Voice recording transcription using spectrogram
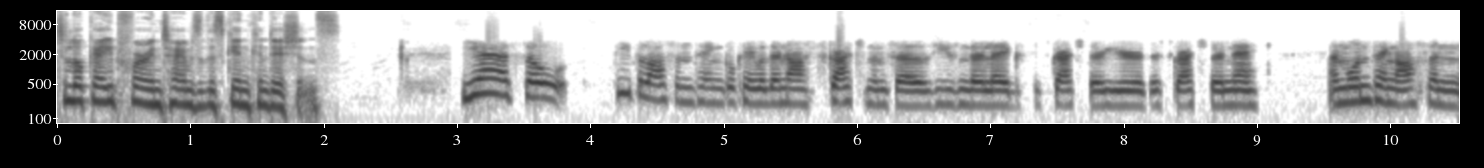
to look out for in terms of the skin conditions? Yeah, so people often think, okay, well, they're not scratching themselves, using their legs to scratch their ears or scratch their neck. And one thing often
